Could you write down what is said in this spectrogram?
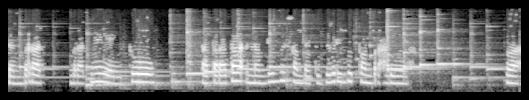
dan berat. Beratnya yaitu rata-rata 6.000 sampai 7.000 ton per harinya. Wah,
